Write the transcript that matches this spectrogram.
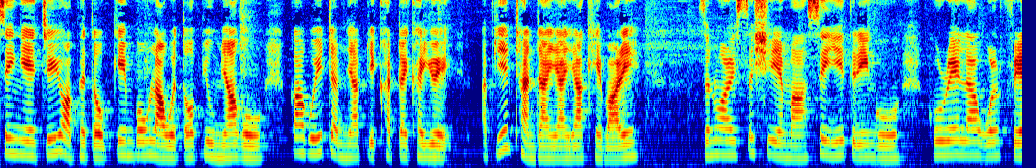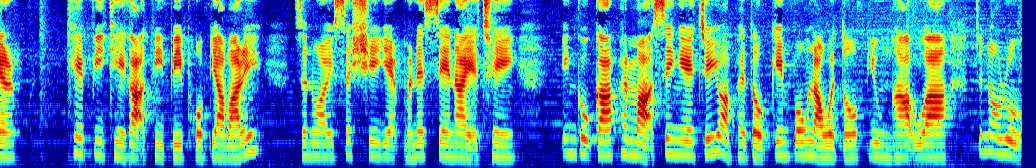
စင်ငယ်ကျေးရွာဘက်သို့ကင်းပုံးလာဝတ်သောပြူများကိုကာကွယ်တပ်များပစ်ခတ်တိုက်ခိုက်၍အပြင်းထန်ဒဏ်ရာရခဲ့ပါတယ်။ဇန်နဝါရီ18ရက်မှာစစ်ရေးတရင်ကို Gorilla Welfare KPK ကအတည်ပြုဖော်ပြပါတယ်။ဇန်နဝါရီ18ရက်မနက်10:00နာရီအချိန် အင်ကုတ်ကားဖက်မှစင်ငယ်ကျေးရွာဖက်သို့ကင်းပုံးလာဝတ်သောပြူ၅ဦးအားကျွန်တော်တို့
